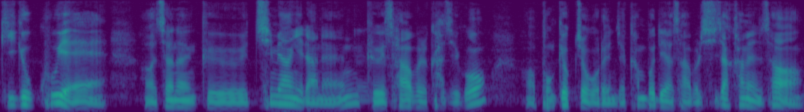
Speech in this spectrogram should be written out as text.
귀국 후에 어, 저는 그 침향이라는 그 사업을 가지고 어, 본격적으로 이제 캄보디아 사업을 시작하면서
